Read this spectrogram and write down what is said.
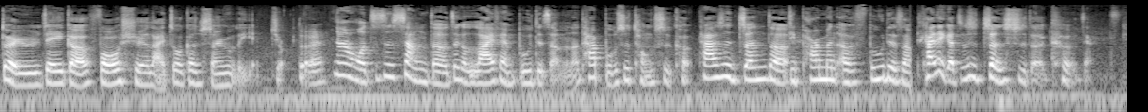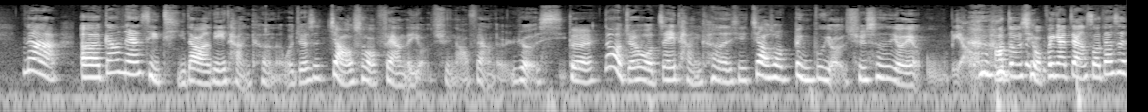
对于这个佛学来做更深入的研究。对，那我这次上的这个 Life and Buddhism 呢，它不是通识课，它是真的 Department of Buddhism 开了一个就是正式的课，这样。那呃，刚 Nancy 提到的那一堂课呢，我觉得是教授非常的有趣，然后非常的热血。对。那我觉得我这一堂课呢，其实教授并不有趣，甚至有点无聊。好，对不起，我不应该这样说。但是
